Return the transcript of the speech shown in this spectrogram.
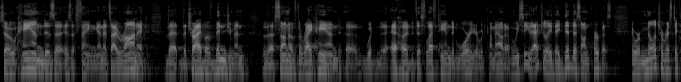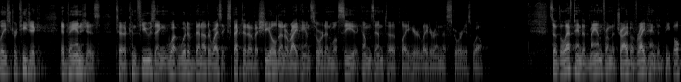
So hand is a, is a thing, and it's ironic that the tribe of Benjamin, the son of the right hand, uh, would Ehud, this left-handed warrior, would come out of. And we see actually they did this on purpose. There were militaristically strategic advantages to confusing what would have been otherwise expected of a shield and a right hand sword. And we'll see it comes into play here later in this story as well. So, the left handed man from the tribe of right handed people,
